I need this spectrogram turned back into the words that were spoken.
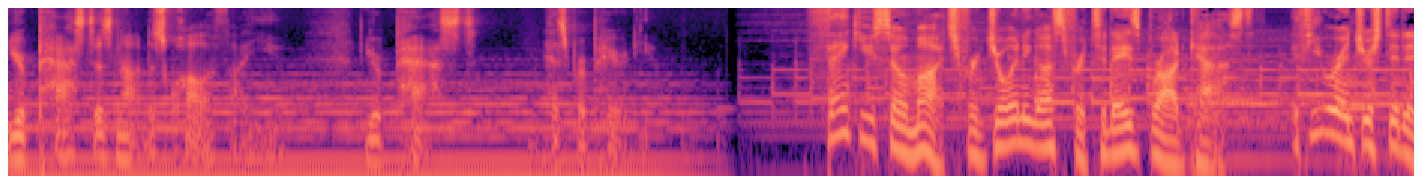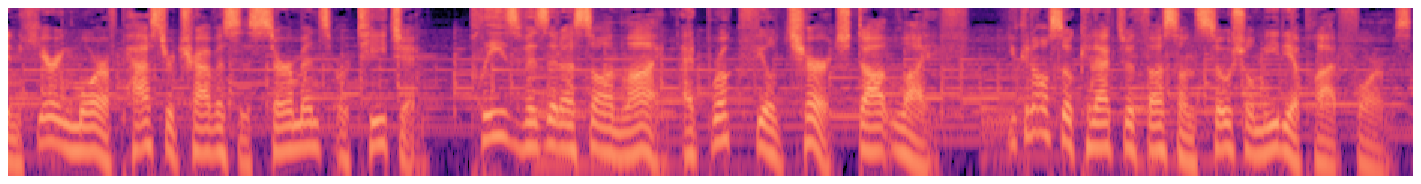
Your past does not disqualify you, your past has prepared you. Thank you so much for joining us for today's broadcast. If you are interested in hearing more of Pastor Travis's sermons or teaching, please visit us online at brookfieldchurch.life. You can also connect with us on social media platforms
